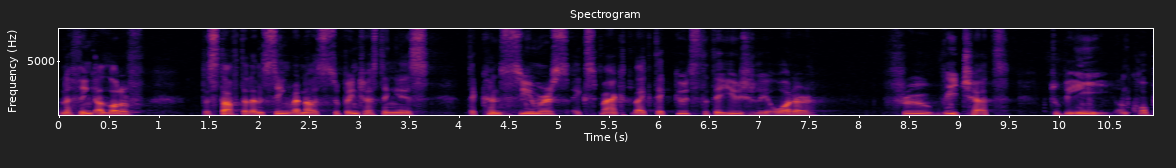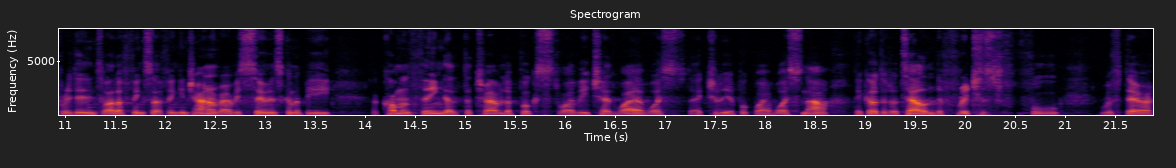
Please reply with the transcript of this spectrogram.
and I think a lot of the stuff that I'm seeing right now is super interesting is the consumers expect like the goods that they usually order through WeChat to be incorporated into other things. So I think in China very soon it's going to be a common thing that the traveler books via WeChat via voice, actually a book via voice now. They go to the hotel and the fridge is full with their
